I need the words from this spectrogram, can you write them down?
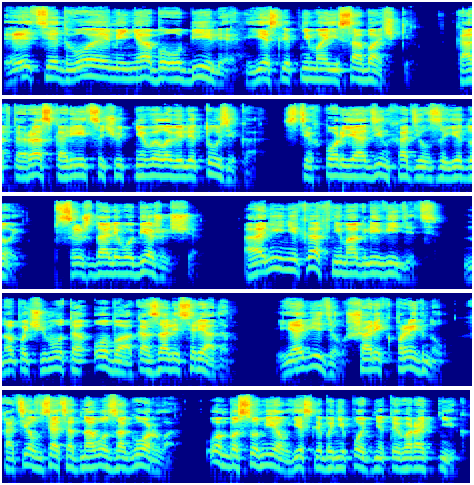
Эти двое меня бы убили, если б не мои собачки. Как-то раз корейцы чуть не выловили тузика. С тех пор я один ходил за едой. Псы ждали в убежище. Они никак не могли видеть, но почему-то оба оказались рядом. Я видел, шарик прыгнул, хотел взять одного за горло. Он бы сумел, если бы не поднятый воротник.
